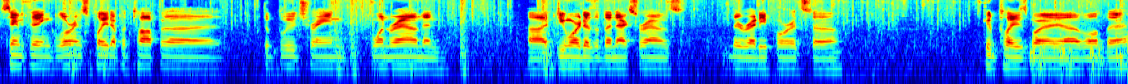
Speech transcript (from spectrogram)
same thing. Lawrence played up atop uh, the blue train one round, and uh, Dumore does it the next rounds. They're ready for it, so good plays by uh, Vault there.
